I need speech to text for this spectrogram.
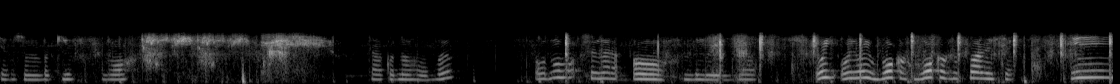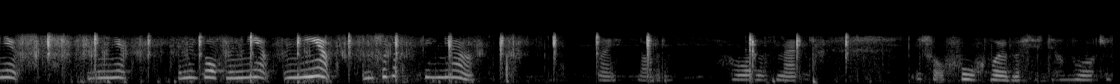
цих зомбаків двох. Так, одного вбив. Одного ще зараз. О, блін, я... Ой, ой, ой, в боках, в боках заспавнився. Ні-ні-ні. Ні-ні. Не здохну, ні, ні. Ну що за фігня? Ой, добре. Голодна смерть. І що, фух, вибрався з тих блоків.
